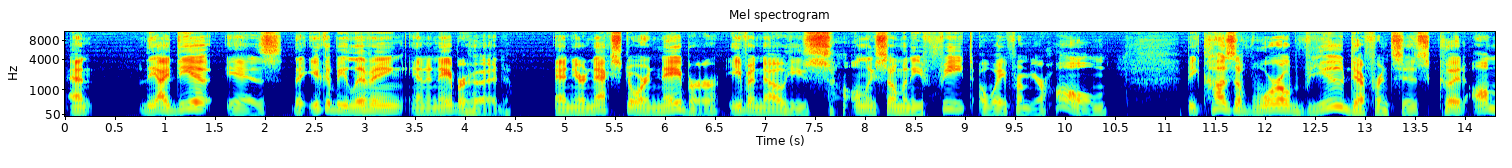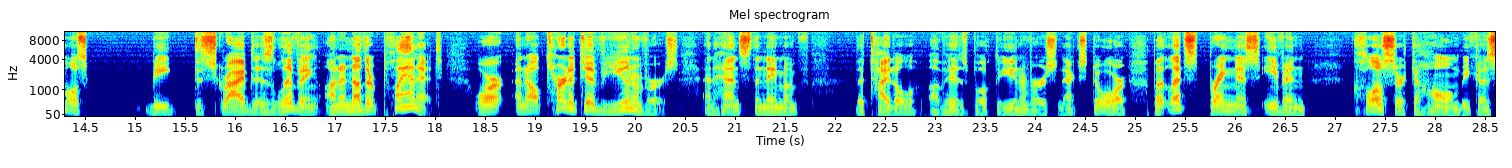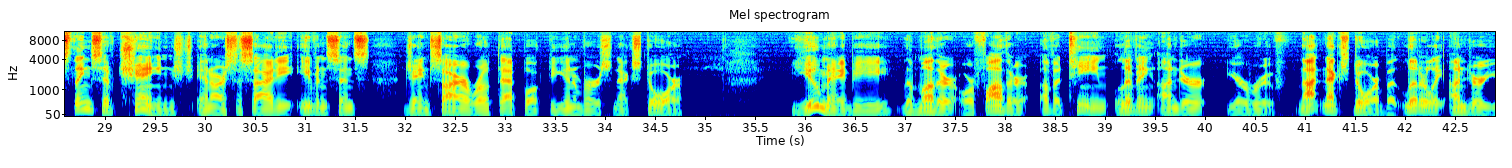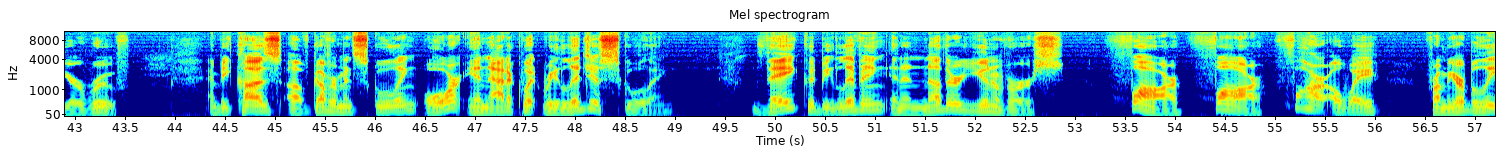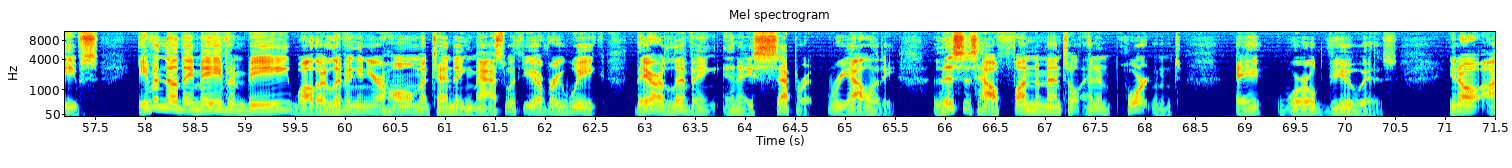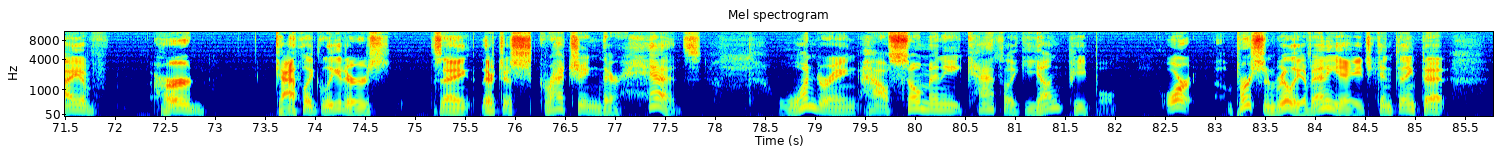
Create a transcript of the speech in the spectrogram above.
And the idea is that you could be living in a neighborhood and your next door neighbor, even though he's only so many feet away from your home, because of worldview differences, could almost be described as living on another planet or an alternative universe, and hence the name of the title of his book, The Universe Next Door. But let's bring this even closer to home because things have changed in our society even since James Sire wrote that book, The Universe Next Door. You may be the mother or father of a teen living under your roof, not next door, but literally under your roof. And because of government schooling or inadequate religious schooling, they could be living in another universe far, far, far away from your beliefs, even though they may even be, while they're living in your home, attending Mass with you every week, they are living in a separate reality. This is how fundamental and important a worldview is. You know, I have heard Catholic leaders saying they're just scratching their heads, wondering how so many Catholic young people, or a person really of any age, can think that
